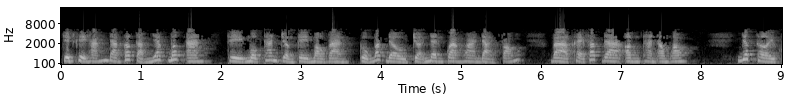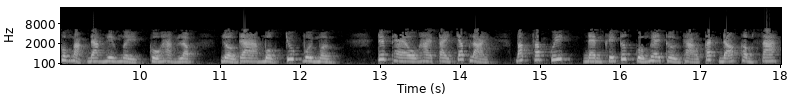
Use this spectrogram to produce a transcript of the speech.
Chính khi hắn đang có cảm giác bất an, thì một thanh trận kỳ màu vàng cũng bắt đầu trở nên quang hoa đại phóng và khẽ phát ra âm thanh ong ong. Nhất thời khuôn mặt đang nghiêm nghị của Hàng Lập lộ ra một chút vui mừng. Tiếp theo hai tay chấp lại, bắt pháp quyết đem khí tức của nghe thường thảo cách đó không xa,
